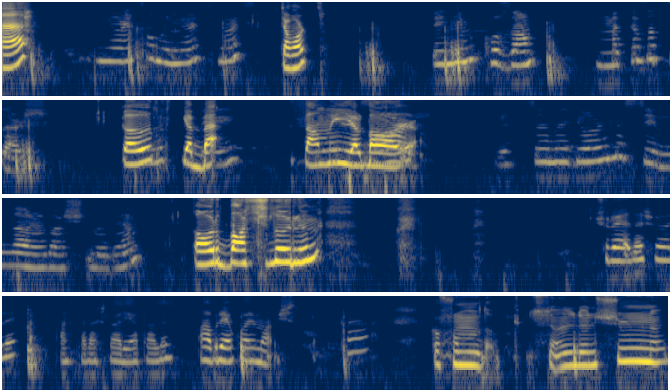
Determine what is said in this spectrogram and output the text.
Eh, Yırt onu yırt yırt. dört. Benim kozam makas atar. Kağıt gibi sanıyorlar. Yırttığını görmesin kardeşlerim. Kardeşlerim. Şuraya da şöyle arkadaşlar yapalım. Aa, buraya koymamışız. Kafamda söndün şimdi.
